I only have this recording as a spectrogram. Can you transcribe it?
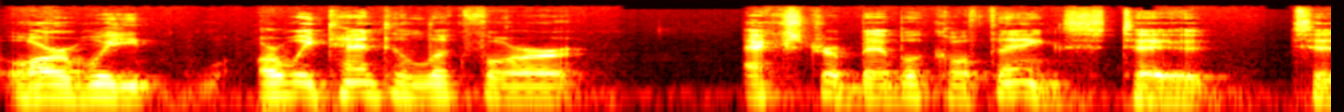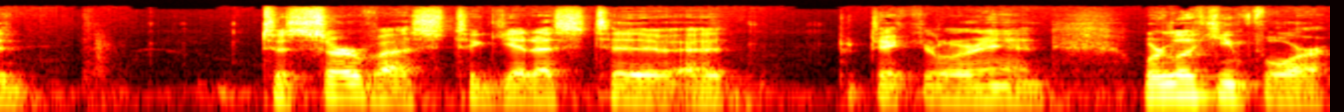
or we or we tend to look for extra biblical things to to to serve us to get us to a particular end. We're looking for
